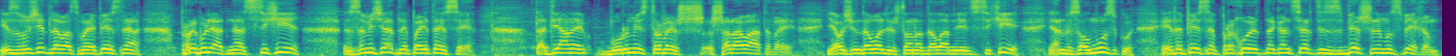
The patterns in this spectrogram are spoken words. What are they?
И звучит для вас моя песня «Прогулять на стихи» замечательной поэтессы Татьяны Бурмистровой Шароватовой. Я очень доволен, что она дала мне эти стихи. Я написал музыку. И эта песня проходит на концерте с бешеным успехом.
